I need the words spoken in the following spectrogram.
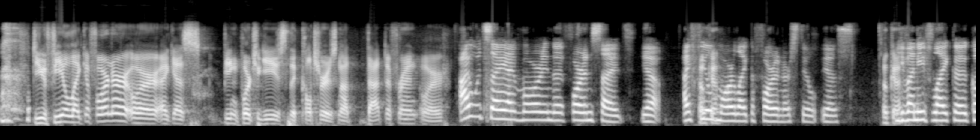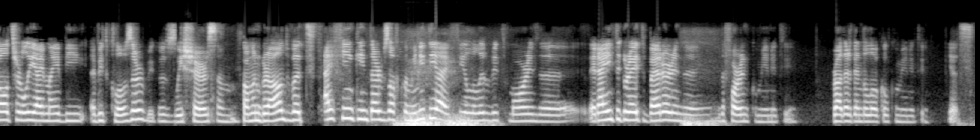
you, do you feel like a foreigner, or I guess being Portuguese, the culture is not that different, or? I would say I'm more in the foreign side. Yeah. I feel okay. more like a foreigner still. Yes. Okay. Even if like uh, culturally I might be a bit closer because we share some common ground, but I think in terms of community, I feel a little bit more in the that I integrate better in the the foreign community rather than the local community. Yes.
